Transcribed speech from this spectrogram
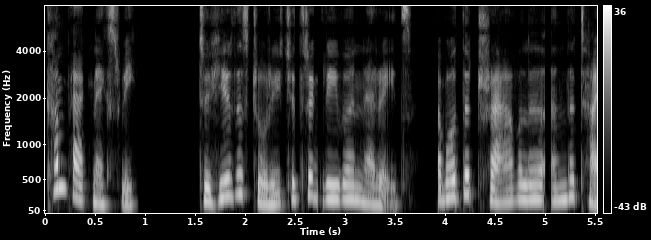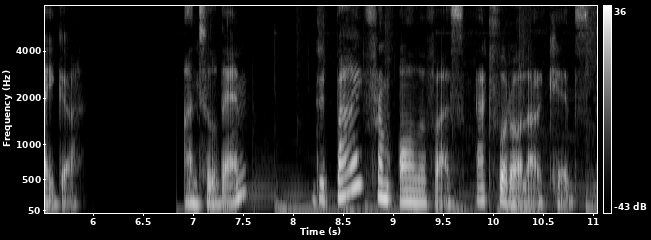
Come back next week to hear the story Chitragriva narrates about the traveler and the tiger. Until then, goodbye from all of us at For All Our Kids.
